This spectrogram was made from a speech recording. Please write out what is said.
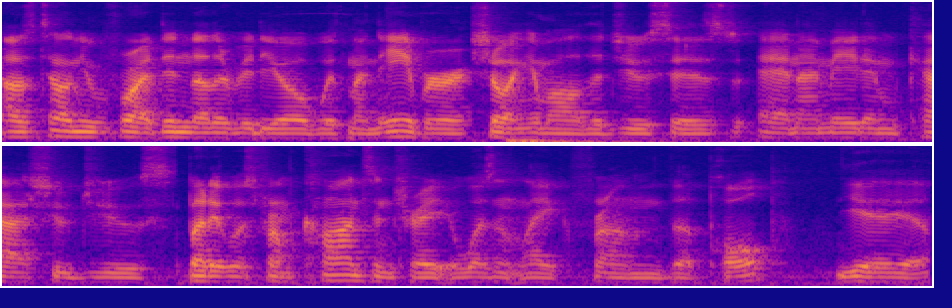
I was telling you before I did another video with my neighbor showing him all the juices and I made him cashew juice, but it was from concentrate. It wasn't like from the pulp Yeah, yeah.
